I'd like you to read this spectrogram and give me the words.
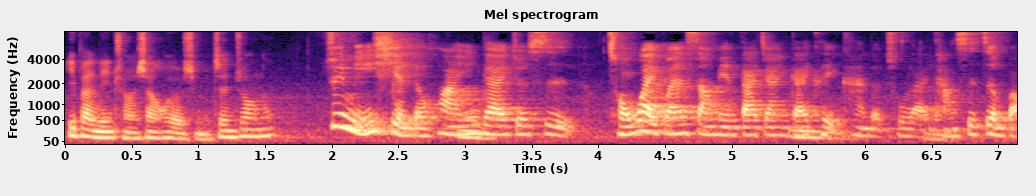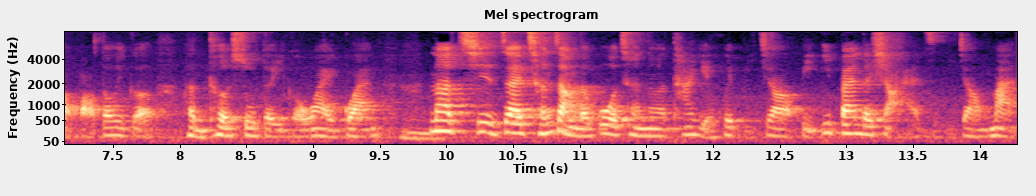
一般临床上会有什么症状呢？最明显的话，应该就是从外观上面，大家应该可以看得出来，唐氏症宝宝都一个很特殊的一个外观。那其实，在成长的过程呢，他也会比较比一般的小孩子比较慢，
